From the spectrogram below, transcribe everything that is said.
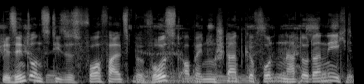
Wir sind uns dieses Vorfalls bewusst, ob er nun stattgefunden hat oder nicht.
